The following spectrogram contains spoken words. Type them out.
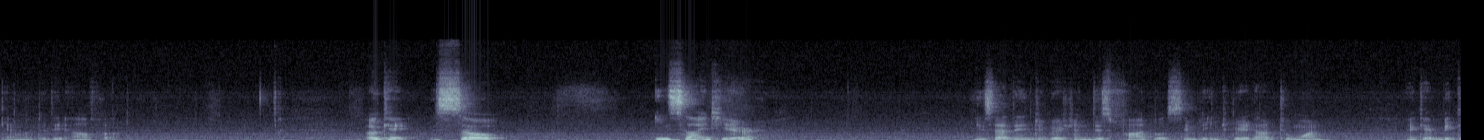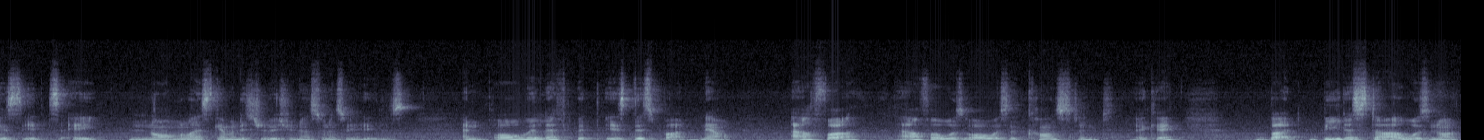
gamma to the alpha. Okay so inside here inside the integration this part will simply integrate out to 1 okay because it's a normalized gamma distribution as soon as we do this. And all we're left with is this part. Now alpha alpha was always a constant okay but beta star was not.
